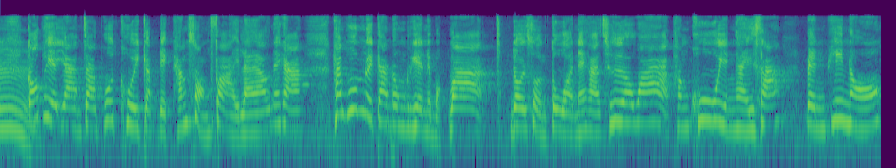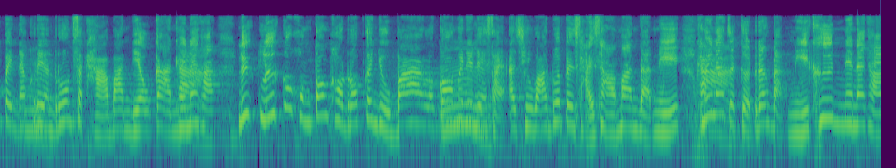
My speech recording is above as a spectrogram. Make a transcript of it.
อืม ก็พยายามจะพูดคุยกับเด็กทั้งสองฝ่ายแล้วนะคะท่านผู้อำนวยการโรงเรียนเนี่ยบอกว่า โดยส่วนตัวนะคะเชื่อว่าทั้งคู่ยังไงซะเป็นพี่น้องเป็นนักเรียนร่วมสถาบันเดียวกันเนี่ยนะคะ ลึกๆก็คงต้องเคารพกันอยู่บ้าง แล้วก็ไม่ได้เรียนสายอาชีวะด้วยเป็นสายสามัญแบบนี้ค่ะไม่น่าจะเกิดเรื่องแบบนี้ขึ้นเนี่ยนะคะ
